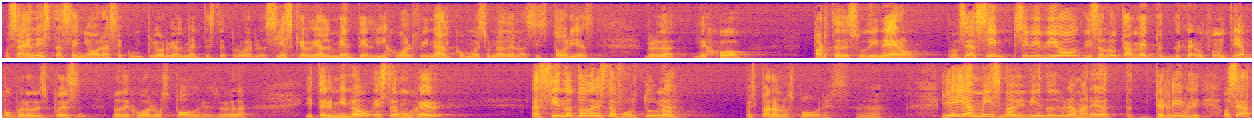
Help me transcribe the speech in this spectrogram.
O sea, en esta señora se cumplió realmente este proverbio. Si es que realmente el hijo al final, como es una de las historias, ¿verdad? Dejó parte de su dinero. O sea, sí, sí vivió disolutamente un tiempo, pero después lo dejó a los pobres, ¿verdad? Y terminó esta mujer haciendo toda esta fortuna, pues para los pobres, ¿verdad? Y ella misma viviendo de una manera terrible. O sea,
